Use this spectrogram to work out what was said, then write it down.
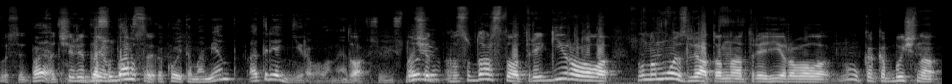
То есть Поэтому очередные государство вбросы... в какой-то момент отреагировало на да. эту всю историю. Значит, государство отреагировало, ну, на мой взгляд, оно отреагировало, ну, как обычно,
